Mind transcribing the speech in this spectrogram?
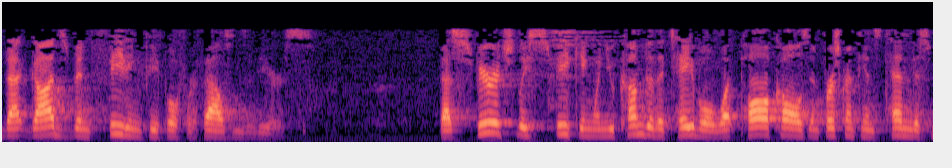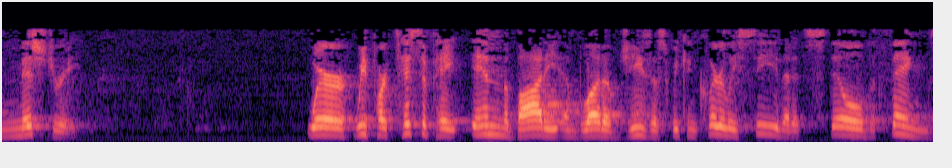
that God's been feeding people for thousands of years. That spiritually speaking, when you come to the table, what Paul calls in 1 Corinthians 10 this mystery, where we participate in the body and blood of Jesus, we can clearly see that it's still the things.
